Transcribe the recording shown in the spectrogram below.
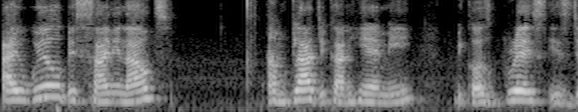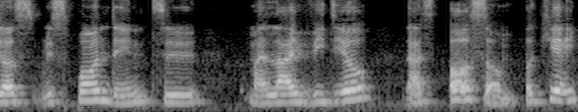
I will be signing out. I'm glad you can hear me because Grace is just responding to my live video. That's awesome. Okay,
